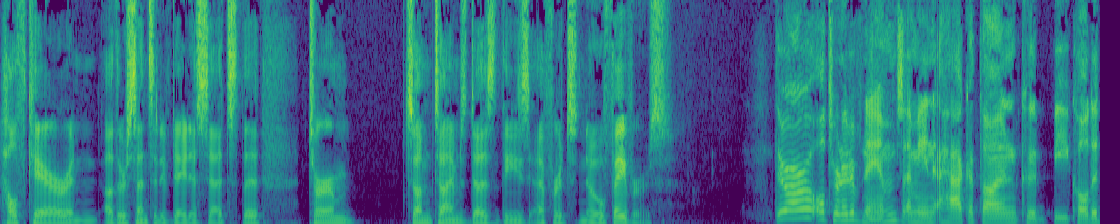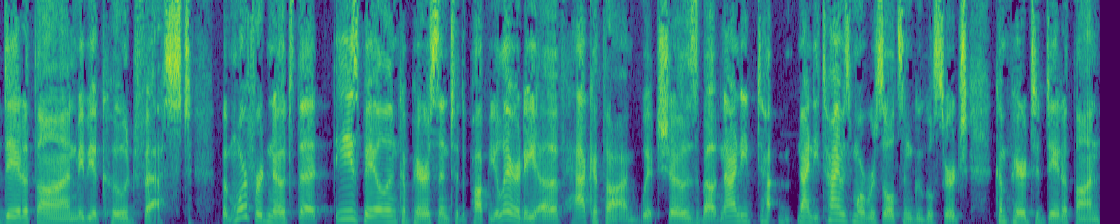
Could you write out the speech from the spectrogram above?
healthcare and other sensitive data sets, the term sometimes does these efforts no favors. There are alternative names. I mean, hackathon could be called a datathon, maybe a code fest. But Morford notes that these pale in comparison to the popularity of hackathon, which shows about 90, t- 90 times more results in Google search compared to datathon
